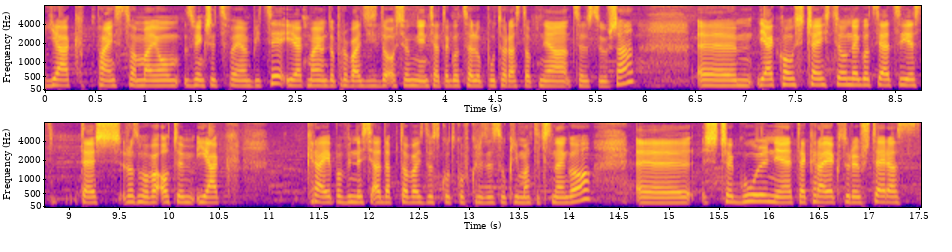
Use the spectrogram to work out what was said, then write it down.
jak państwa mają zwiększyć swoje ambicje i jak mają doprowadzić do osiągnięcia tego celu 1,5 stopnia Celsjusza. Em, jakąś częścią negocjacji jest też rozmowa o tym, jak kraje powinny się adaptować do skutków kryzysu klimatycznego. E, szczególnie te kraje, które już teraz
